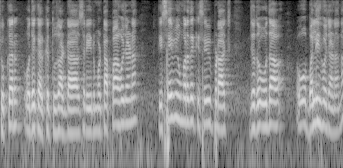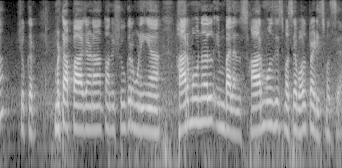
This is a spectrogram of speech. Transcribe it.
ਸ਼ੁਕਰ, ਉਹਦੇ ਕਰਕੇ ਤੁਹਾਡਾ ਸਰੀਰ ਮੋਟਾਪਾ ਹੋ ਜਾਣਾ, ਕਿਸੇ ਵੀ ਉਮਰ ਦੇ ਕਿਸੇ ਵੀ ਪੜਾਅ 'ਚ, ਜਦੋਂ ਉਹਦਾ ਉਹ ਬਲੀ ਹੋ ਜਾਣਾ ਨਾ, ਸ਼ੁਕਰ। ਮੋਟਾਪਾ ਆ ਜਾਣਾ, ਤੁਹਾਨੂੰ ਸ਼ੂਗਰ ਹੋਣੀ ਆ, ਹਾਰਮੋਨਲ ਇੰਬੈਲੈਂਸ ਹਾਰਮੋਨਸ ਦੀ ਸਮੱਸਿਆ, ਬਹੁਤ ਭੈੜੀ ਸਮੱਸਿਆ।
